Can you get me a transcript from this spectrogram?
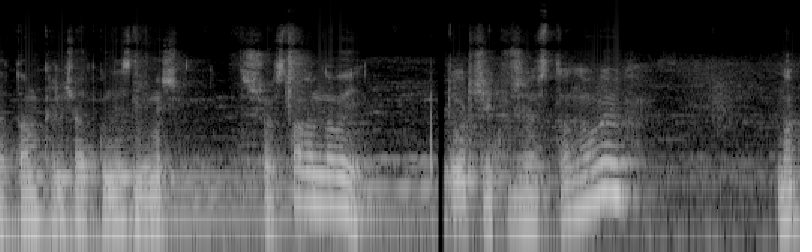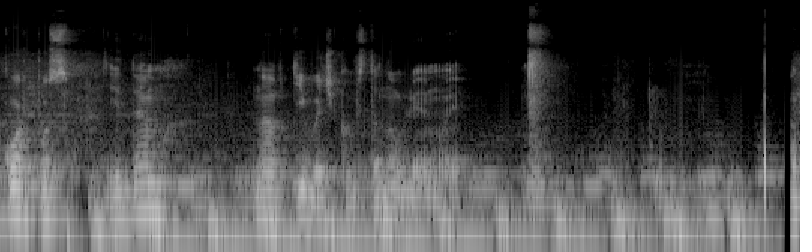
А там крильчатку не знімеш. Що, ставимо новий? Торчик вже встановив на корпус. Ідемо на автівочку, встановлюємо. Так,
